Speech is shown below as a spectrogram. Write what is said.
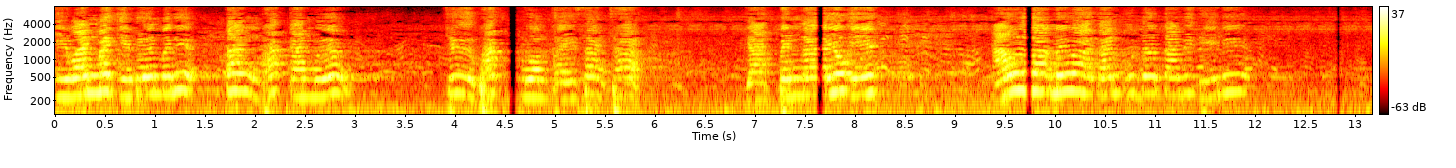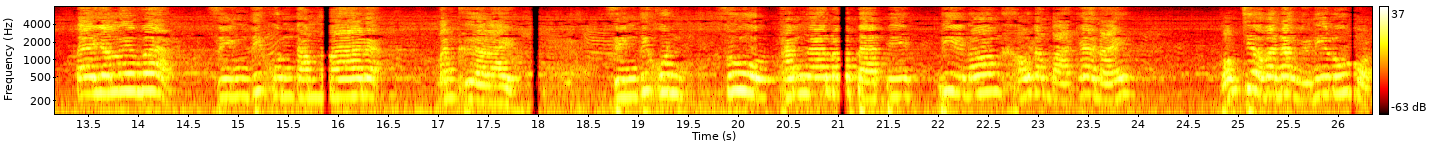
กี่วันไม่กี่เดือนมานี้ตั้งพรรคการเมือง ชื่อพรรครวมไทยสร้างชาติ อยากเป็นนายกอีก เอาละไม่ว่ากันคุณเดินตามวิถีนี้ แต่อย่าลืมว่าสิ่งที่คุณทำมาเนี่ยมันคืออะไร สิ่งที่คุณสู้ทำงานมาแปดปี พี่น้องเขาลำบากแค่ไหน ผมเชื่อว่านั่งอยู่นี่รู้หมด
